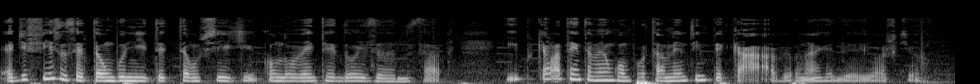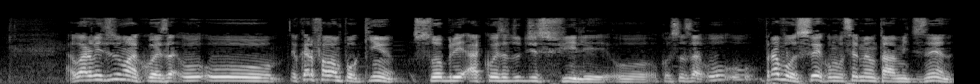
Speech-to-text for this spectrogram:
é difícil ser tão bonita e tão chique com 92 anos, sabe? E porque ela tem também um comportamento impecável, né? Quer dizer, eu acho que eu... Agora me diz uma coisa, o, o, eu quero falar um pouquinho sobre a coisa do desfile. O, o, o para você, como você mesmo estava me dizendo,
